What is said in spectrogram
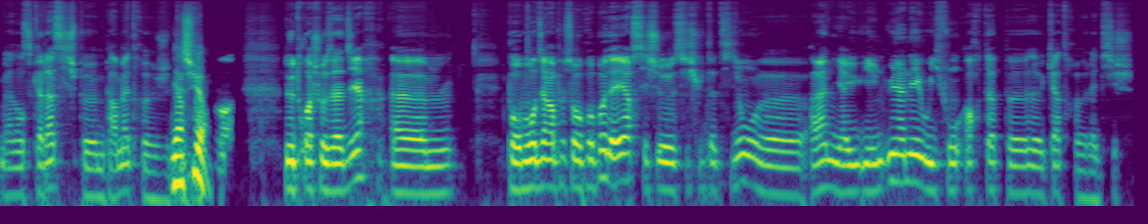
Bah, dans ce cas-là, si je peux me permettre, j'ai Bien sûr. deux trois choses à dire. Euh, pour rebondir un peu sur vos propos, d'ailleurs, si je si je suis tatillon, euh, Alan, il y a eu il y a une, une année où ils font hors top euh, 4 euh, Leipzig.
